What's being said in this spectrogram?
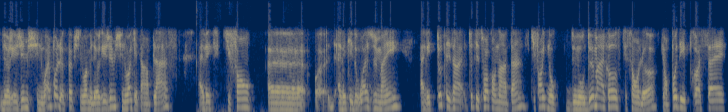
le, régime chinois, pas le peuple chinois, mais le régime chinois qui est en place, avec ce qu'ils font euh, avec les droits humains, avec toutes les toutes les histoires qu'on entend, ce qu'ils font avec nos, nos deux Michaels qui sont là, qui n'ont pas des procès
